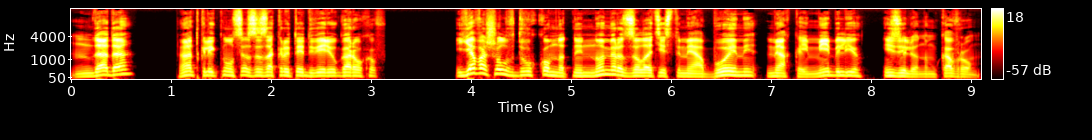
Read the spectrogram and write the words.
«Да-да», — откликнулся за закрытой дверью Горохов. Я вошел в двухкомнатный номер с золотистыми обоями, мягкой мебелью и зеленым ковром.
